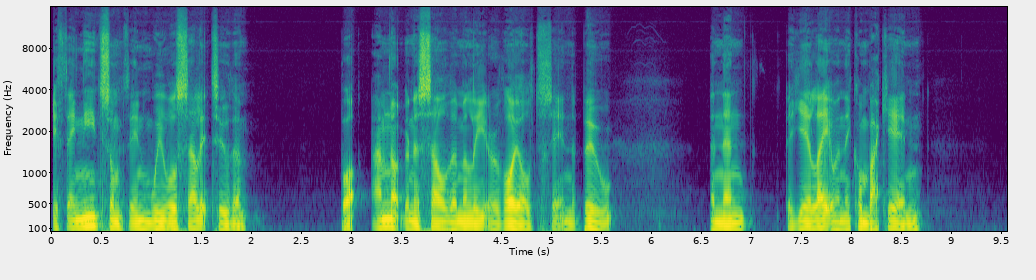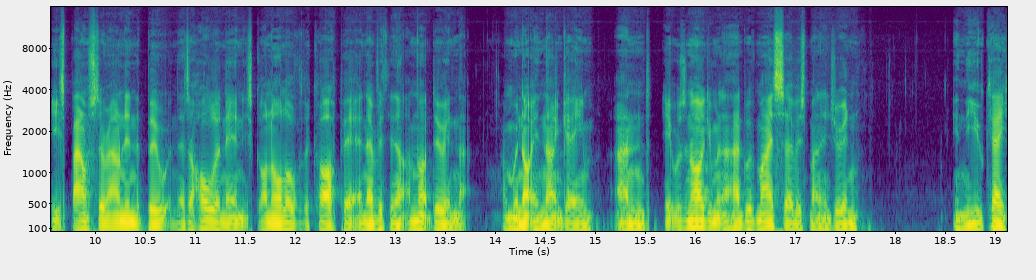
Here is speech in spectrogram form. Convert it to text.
if they need something, we will sell it to them. But I'm not going to sell them a litre of oil to sit in the boot. And then a year later, when they come back in, it's bounced around in the boot and there's a hole in it and it's gone all over the carpet and everything. I'm not doing that. And we're not in that game. And it was an argument I had with my service manager in in the UK.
